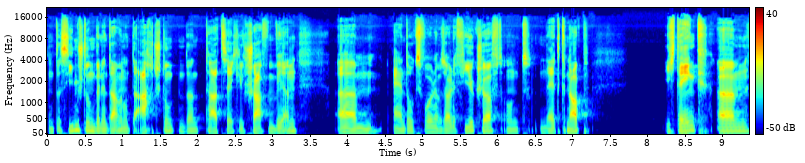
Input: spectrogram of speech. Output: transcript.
unter sieben Stunden, bei den Damen unter acht Stunden dann tatsächlich schaffen werden. Ähm, eindrucksvoll haben sie alle vier geschafft und nicht knapp. Ich denke, ähm,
